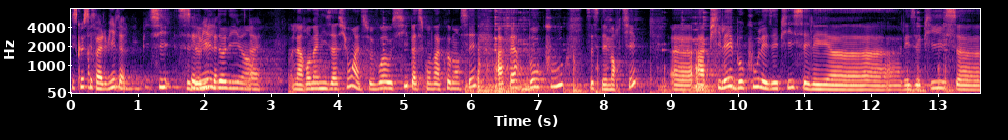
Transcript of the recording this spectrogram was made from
Est-ce que c'est pas l'huile Si, c'est de l'huile d'olive. Hein. La romanisation, elle se voit aussi parce qu'on va commencer à faire beaucoup, c'est des mortiers, euh, à piler beaucoup les épices et les, euh, les épices euh,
